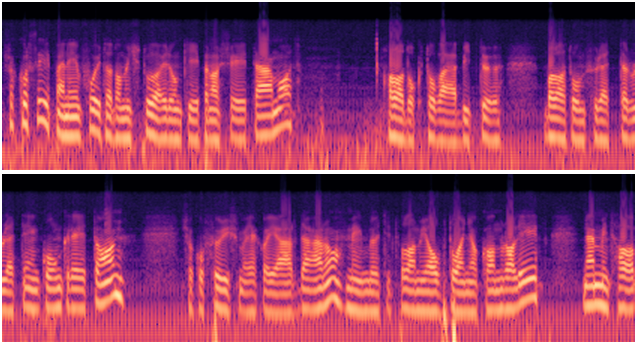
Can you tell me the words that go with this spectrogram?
És akkor szépen én folytatom is tulajdonképpen a sétámat, haladok tovább itt Balatonfüred területén konkrétan, és akkor föl is megyek a járdára, még mielőtt itt valami autó a nyakamra lép. Nem mintha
